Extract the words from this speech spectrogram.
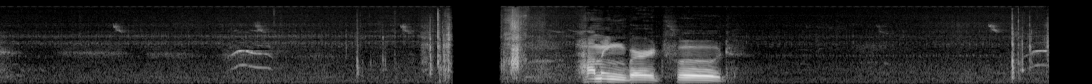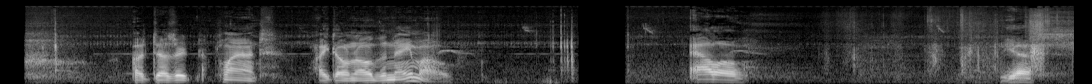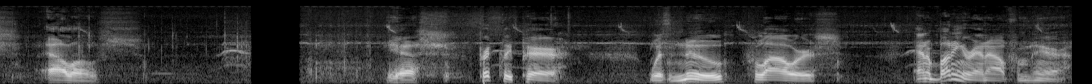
Hummingbird food. A desert plant I don't know the name of. Aloe. Yes, aloes. Yes, prickly pear with new flowers. And a bunny ran out from here.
